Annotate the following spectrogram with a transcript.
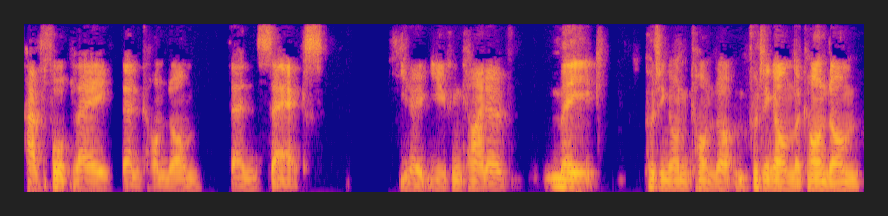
have foreplay then condom then sex. You know you can kind of make putting on condom putting on the condom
